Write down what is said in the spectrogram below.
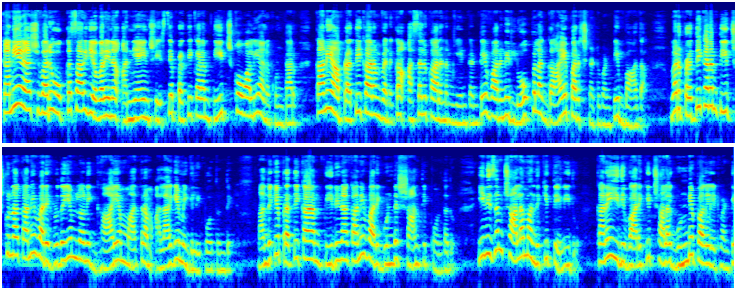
కనీ రాశి వారు ఒక్కసారి ఎవరైనా అన్యాయం చేస్తే ప్రతీకారం తీర్చుకోవాలి అనుకుంటారు. కానీ ఆ ప్రతీకారం వెనుక అసలు కారణం ఏంటంటే వారిని లోపల గాయపరిచినటువంటి బాధ. వారు ప్రతీకారం తీర్చుకున్నా కానీ వారి హృదయంలోని గాయం మాత్రం అలాగే మిగిలిపోతుంది. అందుకే ప్రతీకారం తీరినా కానీ వారి గుండె శాంతి పొందదు. ఈ నిజం చాలా మందికి తెలీదు. కానీ ఇది వారికి చాలా గుండె పగిలేటువంటి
